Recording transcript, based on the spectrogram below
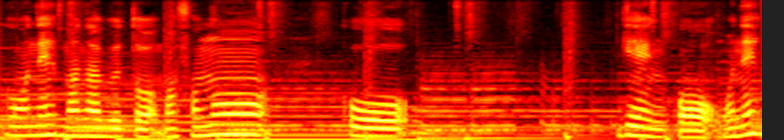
語をね学ぶと、まあ、そのこう言語をね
